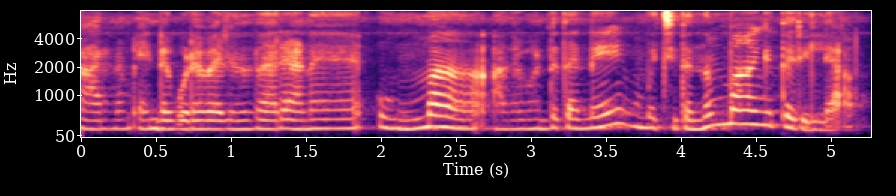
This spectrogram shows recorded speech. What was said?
കാരണം എന്റെ കൂടെ വരുന്നതാരാണ് ഉമ്മ. അതുകൊണ്ട് തന്നെ ഉമ്മച്ചി ഇതൊന്നും വാങ്ങിത്തരില്ല.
